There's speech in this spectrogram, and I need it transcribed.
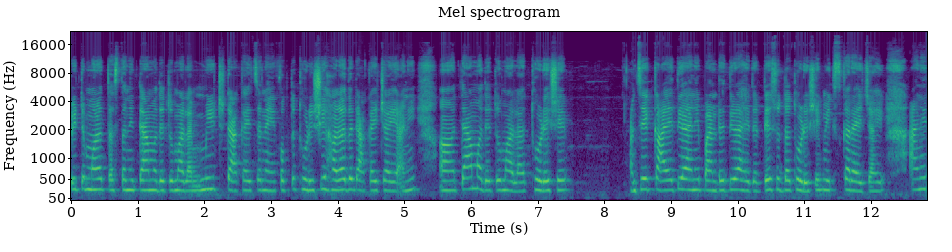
पीठ मळत असताना त्यामध्ये तुम्हाला मीठ टाकायचं नाही फक्त थोडीशी हळद टाकायची आहे आणि त्यामध्ये तुम्हाला थोडेसे जे काळे तीळ आणि पांढरे तीळ आहे तर ते सुद्धा थोडेसे मिक्स करायचे आहे. आणि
